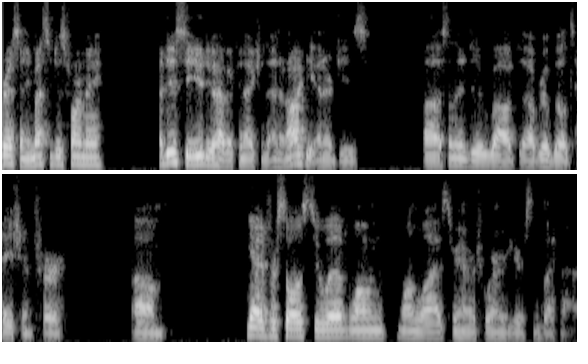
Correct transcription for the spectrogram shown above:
Chris, any messages for me? I do see you do have a connection to Anunnaki energies uh, something to do about uh, rehabilitation for, um, yeah, for souls to live long, long lives, 300, 400 years, things like that.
